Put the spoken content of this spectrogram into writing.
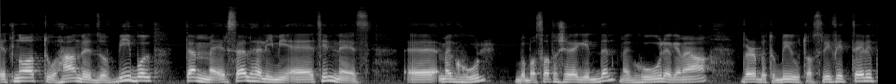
It not to hundreds of people تم إرسالها لمئات الناس. آه مجهول ببساطة شديدة جدا. مجهول يا جماعة. Verb to be وتصريف التالت.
